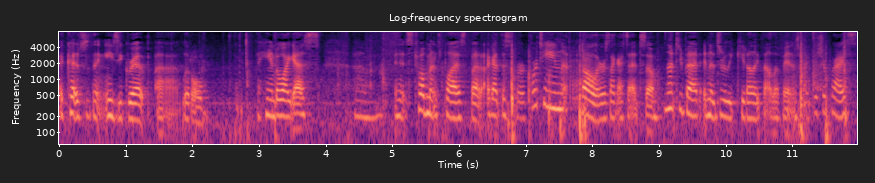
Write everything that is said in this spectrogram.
It comes with an easy grip uh, little handle, I guess. Um, and it's 12 months plus, but I got this for $14, like I said, so not too bad, and it's really cute. I like the elephant. It's my Fisher Price.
